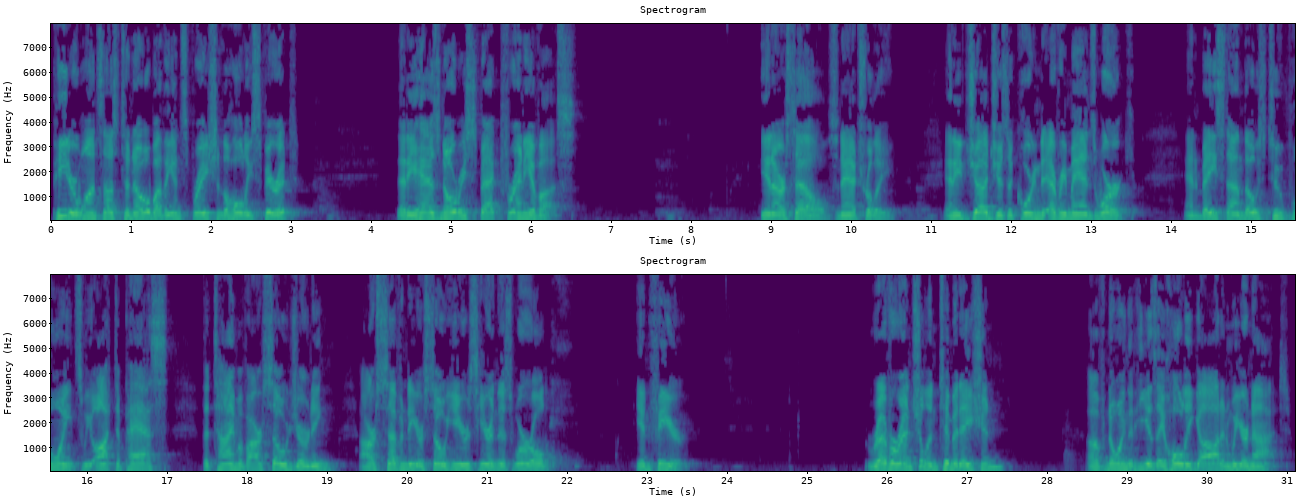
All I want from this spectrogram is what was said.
Peter wants us to know by the inspiration of the Holy Spirit that he has no respect for any of us in ourselves naturally. And he judges according to every man's work. And based on those two points, we ought to pass the time of our sojourning, our 70 or so years here in this world, in fear. Reverential intimidation of knowing that He is a holy God and we are not.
